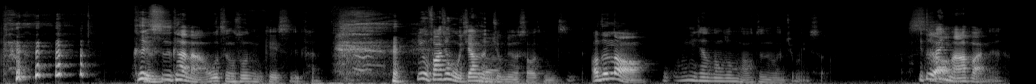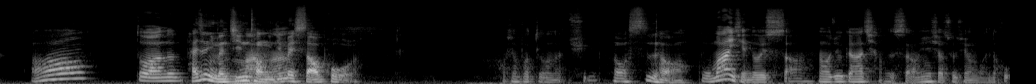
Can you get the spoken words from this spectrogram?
可以试试看啊，我只能说你可以试试看，因为我发现我家很久没有烧金纸，哦，真的哦，我印象当中好像真的很久没烧，是因为太哦，麻烦了。哦，对啊，那还是你们金桶已经被烧破了？好像不知道丢到哪去了。哦，是哦，我妈以前都会烧，那我就跟她抢着烧，因为小时候喜欢玩火，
